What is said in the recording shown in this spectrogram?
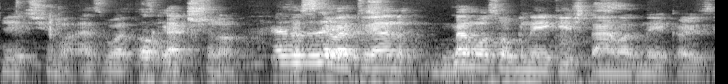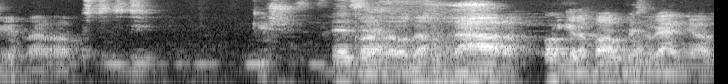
7 sima, ez volt az Oké. actionom. Ez az Ezt az követően action. bemozognék és támadnék a izével a kis karddal oda, rá arra. Oké, Igen, a bal rendben.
